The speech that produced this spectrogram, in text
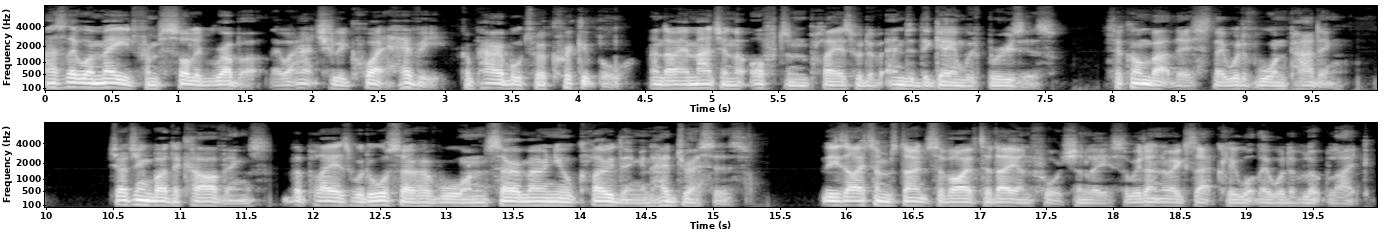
As they were made from solid rubber, they were actually quite heavy, comparable to a cricket ball, and I imagine that often players would have ended the game with bruises. To combat this, they would have worn padding. Judging by the carvings, the players would also have worn ceremonial clothing and headdresses. These items don't survive today, unfortunately, so we don't know exactly what they would have looked like.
